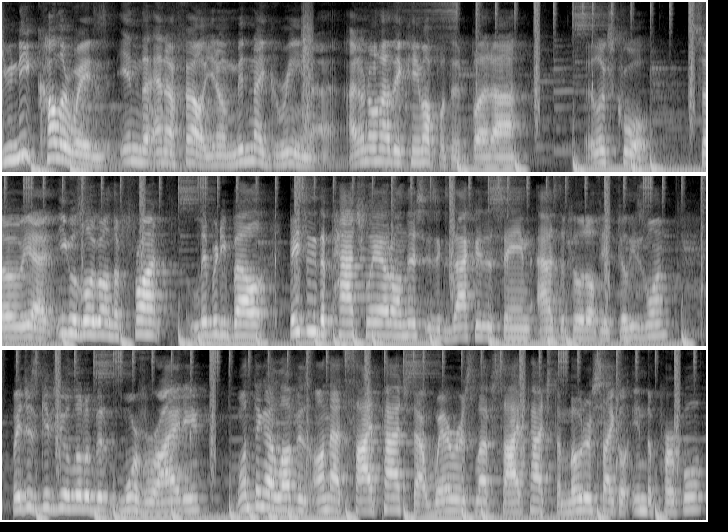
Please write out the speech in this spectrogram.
unique colorways in the NFL, you know, midnight green. I don't know how they came up with it, but uh, it looks cool. So yeah, Eagles logo on the front, Liberty Bell. Basically the patch layout on this is exactly the same as the Philadelphia Phillies one, but it just gives you a little bit more variety. One thing I love is on that side patch, that wearer's left side patch, the motorcycle in the purple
